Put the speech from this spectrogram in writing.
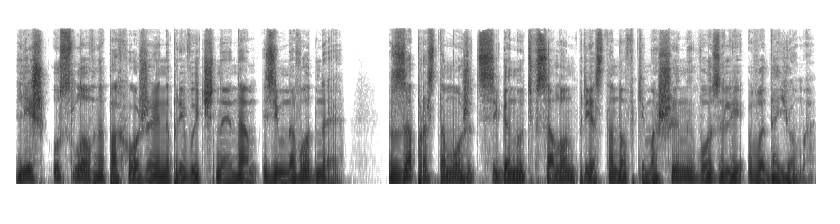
лишь условно похожая на привычное нам земноводное, запросто может сигануть в салон при остановке машины возле водоема.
